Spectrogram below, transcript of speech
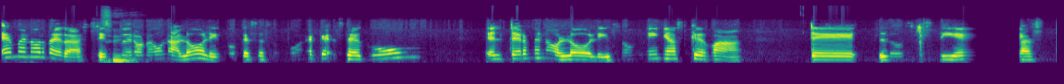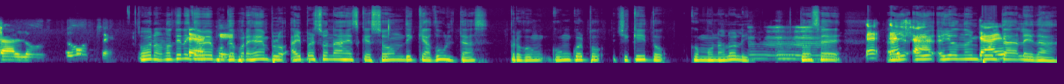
es menor de edad, sí, Sí. pero no es una loli, porque se supone que según el término loli, son niñas que van de los 10 hasta los 12. Bueno, no tiene O que ver porque, que- por ejemplo, hay personajes que son de que adultas, pero con, con un cuerpo chiquito como una Loli. Entonces, Eh, a ellos, a no importa la edad.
